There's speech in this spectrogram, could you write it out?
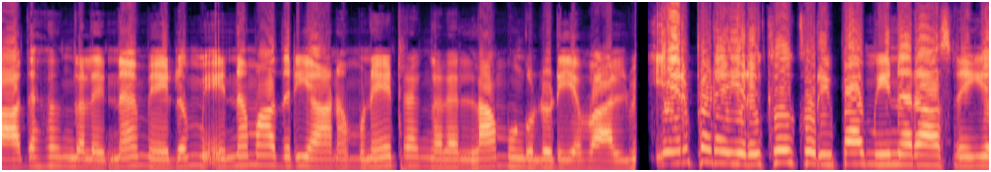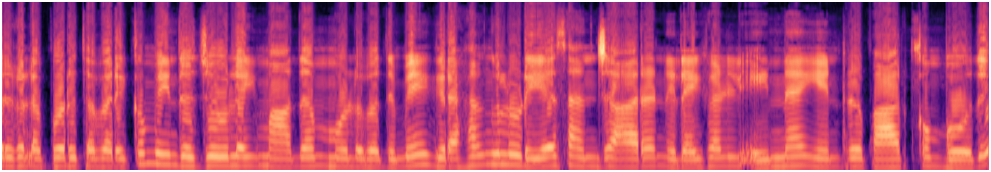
பாதகங்கள் என்ன? மேலும் என்ன மாதிரியான முன்னேற்றங்கள் எல்லாம் உங்களுடைய வாழ்வில் ஏற்பட இருக்கு? குறிப்பா மீனராசினியர்களை பொறுத்த வரைக்கும் இந்த ஜூலை மாதம் முழுவதுமே கிரகங்களுடைய சஞ்சார நிலைகள் என்ன என்று என்று பார்க்கும்போது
